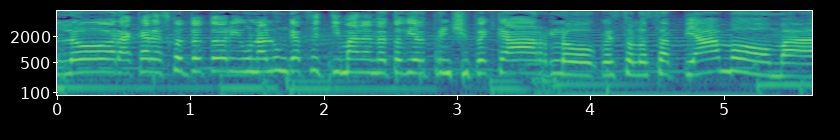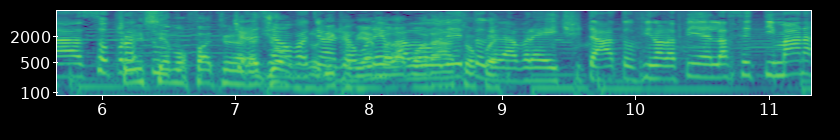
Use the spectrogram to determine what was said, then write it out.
allora, cari ascoltatori, una lunga settimana è andato via il principe Carlo, questo lo sappiamo, ma soprattutto... Ce ne siamo fatti una Ce ne siamo ragione, fatti lo una ragione. Volevo- avevo detto que- che l'avrei citato fino alla fine della settimana.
